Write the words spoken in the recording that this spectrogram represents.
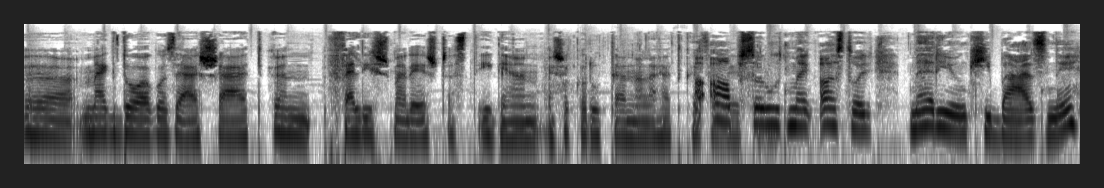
ö, megdolgozását, ön felismerést, azt igen, és akkor utána lehet közelíteni. Abszolút, meg azt, hogy merjünk hibázni,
